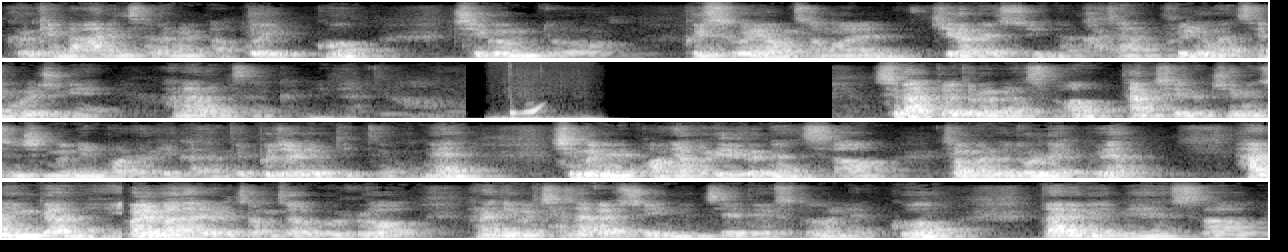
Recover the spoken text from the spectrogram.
그렇게 많은 사랑을 받고 있고 지금도 그리스도의 영성을 길어낼 수 있는 가장 훌륭한 샘물 중에 하나라고 생각합니다. 신학교 들어가서 당시에는 최민순 신부님 번역이 가장 대표적이었기 때문에 신부님의 번역을 읽으면서 정말로 놀랐고요. 한 인간이 얼마나 열정적으로 하나님을 찾아갈 수 있는지에 대해서도 놀랐고 다른 의미에서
